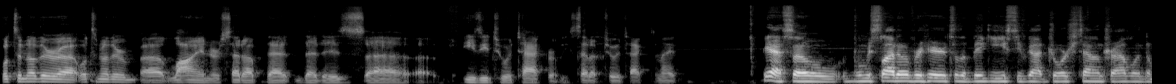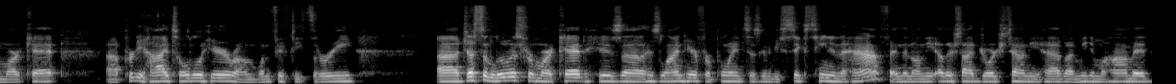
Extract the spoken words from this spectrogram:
What's another uh, What's another uh, line or setup that that is uh, uh, easy to attack, or at least set up to attack tonight? Yeah, so when we slide over here to the Big East, you've got Georgetown traveling to Marquette. Uh, pretty high total here, around 153. Uh, Justin Lewis from Marquette, his uh, his line here for points is going to be 16 and a half. And then on the other side, Georgetown, you have uh, Mohammed.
